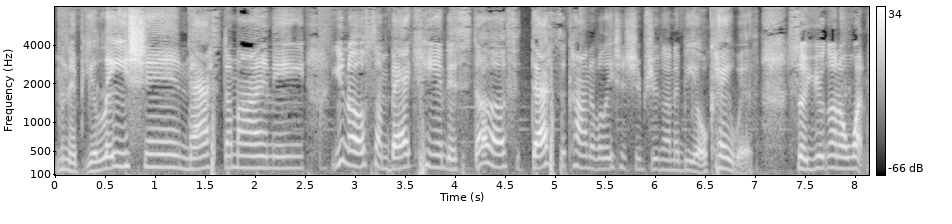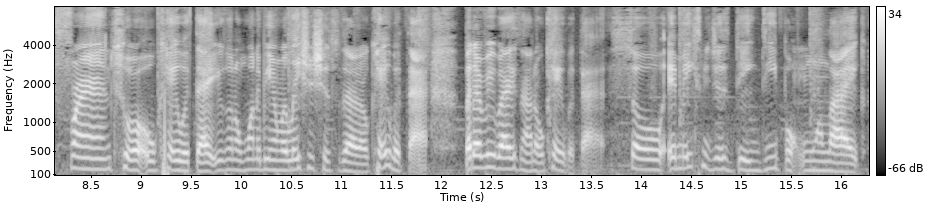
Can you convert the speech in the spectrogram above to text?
manipulation, masterminding, you know, some backhanded stuff, that's the kind of relationships you're going to be okay with. So you're going to want friends who are okay with that. You're going to want to be in relationships that are okay with that. But everybody's not okay with that. So it makes me just dig deeper on like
